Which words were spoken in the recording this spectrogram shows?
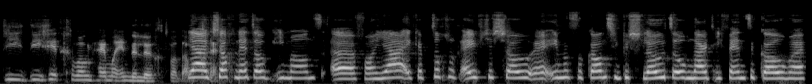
die, die zit gewoon helemaal in de lucht. Wat dat ja, ik zag net ook iemand uh, van ja, ik heb toch nog eventjes zo uh, in mijn vakantie besloten om naar het event te komen.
